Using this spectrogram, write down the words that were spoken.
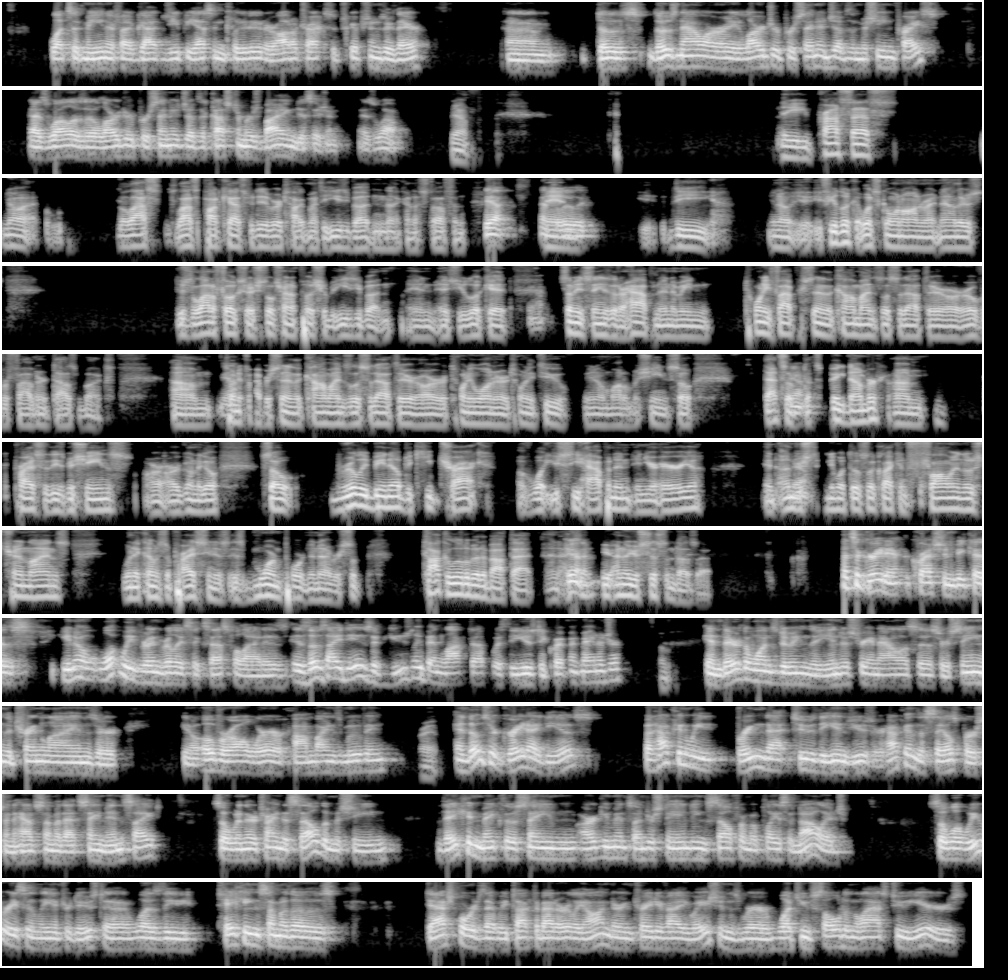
What's it mean if I've got GPS included or AutoTrac subscriptions are there? Um, those those now are a larger percentage of the machine price, as well as a larger percentage of the customer's buying decision as well. Yeah. The process you know the last last podcast we did we were talking about the easy button and that kind of stuff and Yeah, absolutely. the you know if you look at what's going on right now there's there's a lot of folks that are still trying to push an easy button and as you look at Yeah. some of these things that are happening i mean 25% of the combines listed out there are over 500000 bucks um Yeah. 25% of the combines listed out there are 21 or 22 you know model machines so that's a Yeah. that's a big number um the price of these machines are, are going to go so really being able to keep track of what you see happening in your area and understanding what those look like and following those trend lines when it comes to pricing is, is more important than ever. So talk a little bit about that. And Yeah. I, I know your system does that. That's a great uh, question because you know what we've been really successful at is is those ideas have usually been locked up with the used equipment manager, oh. and they're the ones doing the industry analysis or seeing the trend lines or you know overall where are combines moving. Right. And those are great ideas, but how can we bring that to the end user? How can the salesperson have some of that same insight? So when they're trying to sell the machine, they can make those same arguments, understanding, sell from a place of knowledge. So what we recently introduced uh, was the taking some of those dashboards that we talked about early on during trade evaluations, where what you've sold in the last two years,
